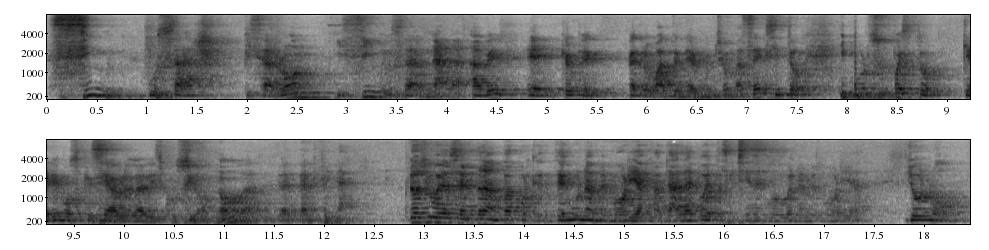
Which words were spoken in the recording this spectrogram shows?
sin usar pizarrón y sin usar nada. A ver, eh, creo que Pedro va a tener mucho más éxito y por supuesto queremos que se abra la discusión ¿no? al final. Yo sí voy a hacer trampa porque tengo una memoria fatal. Hay poetas que tienen muy buena memoria, yo no.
